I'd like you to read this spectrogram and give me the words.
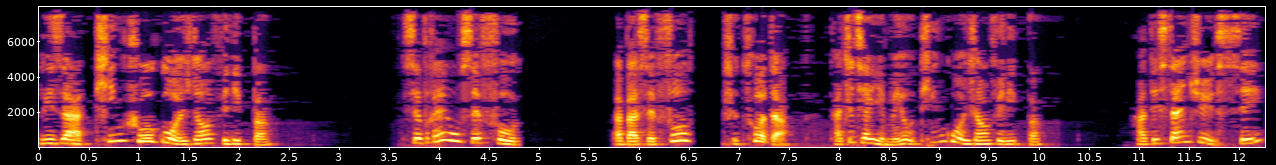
Lisa 听说过 Jean-Philippe。C'est vrai ou c'est faux？啊吧，c'est faux 是错的，他之前也没有听过 Jean-Philippe。 好，第三句，c'est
